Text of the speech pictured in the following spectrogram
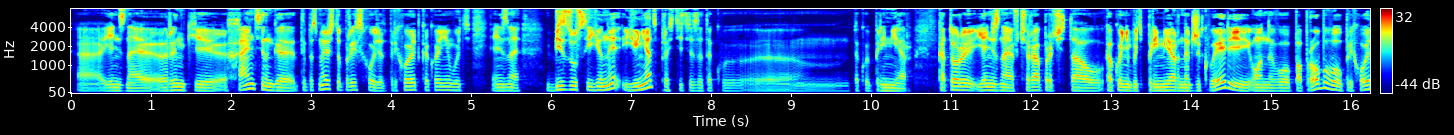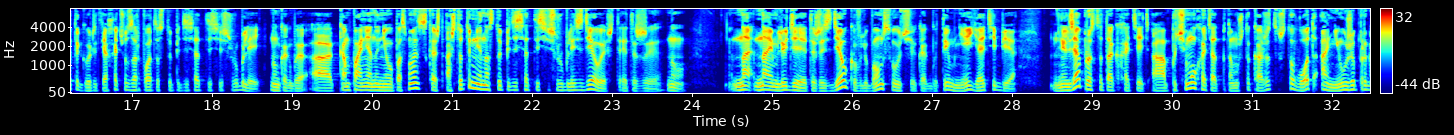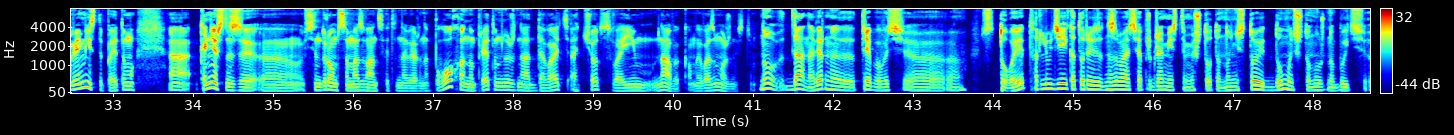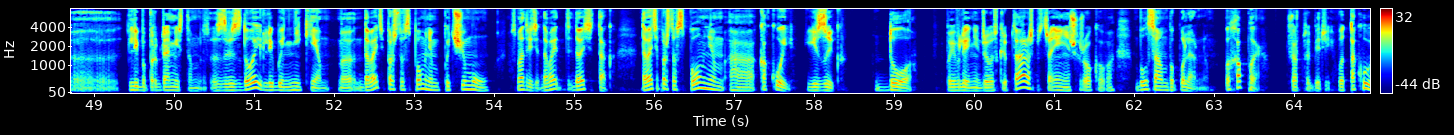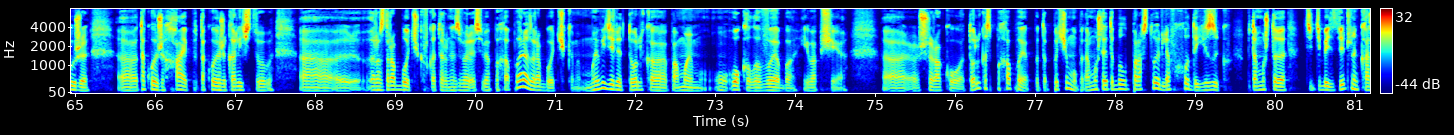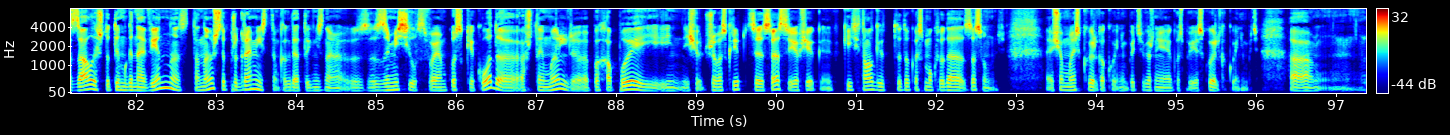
э, я не знаю, рынке хантинга, ты посмотри, что происходит. Приходит какой-нибудь, я не знаю, безусый юнец, простите за такую, э, такой пример, который, я не знаю, вчера прочитал какой-нибудь пример на jQuery, он его попробовал, приходит и говорит, я хочу зарплату 150 тысяч рублей. Ну, как бы, а компания на него посмотрит и скажет, а что ты мне на 150 тысяч рублей сделаешь-то? Это же, ну, на, найм людей это же сделка в любом случае, как бы ты мне, я тебе. Нельзя просто так хотеть. А почему хотят? Потому что кажется, что вот они уже программисты. Поэтому, а, конечно же, э, синдром самозванца это, наверное, плохо, но при этом нужно отдавать отчет своим навыкам и возможностям. Ну да, наверное, требовать э, стоит от людей, которые называют себя программистами что-то, но не стоит думать, что нужно быть э, либо программистом звездой, либо никем. Э, давайте просто вспомним, почему Смотрите, давай, давайте так. Давайте просто вспомним, а, какой язык до появления JavaScript, распространения широкого, был самым популярным. PHP черт побери. Вот такую же, э, такой же хайп, такое же количество э, разработчиков, которые называли себя PHP-разработчиками, мы видели только, по-моему, около веба и вообще э, широко, только с PHP. Почему? Потому что это был простой для входа язык. Потому что тебе действительно казалось, что ты мгновенно становишься программистом, когда ты, не знаю, замесил в своем куске кода HTML, PHP и еще JavaScript, CSS и вообще какие технологии ты только смог туда засунуть. Еще MySQL MySQL какой-нибудь, вернее, господи, SQL какой-нибудь. А,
